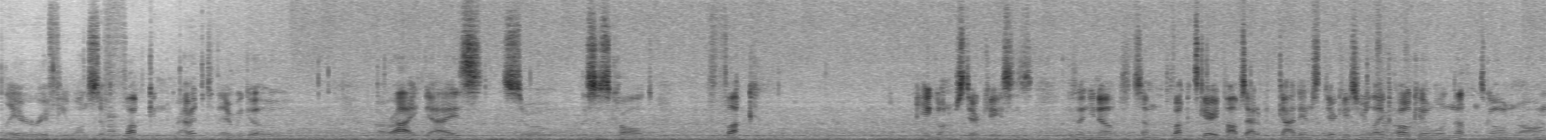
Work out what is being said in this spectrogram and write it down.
flare if he wants to fucking grab it. There we go. Alright, guys. So, this is called... Fuck. I hate going up staircases. Because then, you know, something fucking scary pops out of a goddamn staircase and you're like, oh, okay, well, nothing's going wrong.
